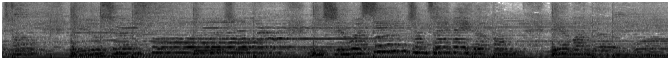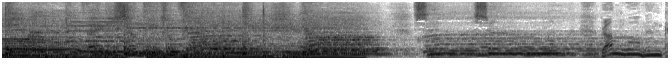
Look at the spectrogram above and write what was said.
中一路顺风。你是我心中最美的红，别忘了我，在你生命中曾有。是什么让我们可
